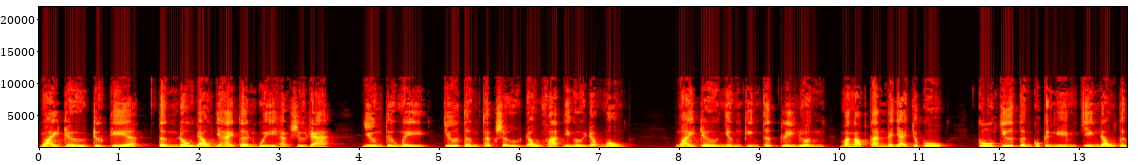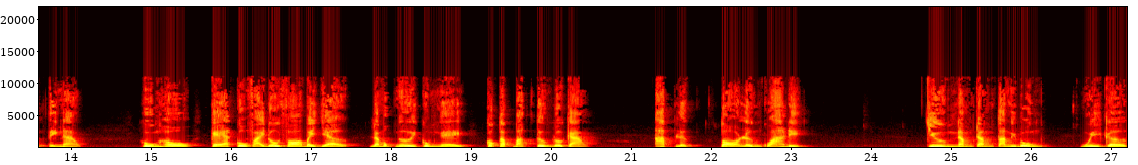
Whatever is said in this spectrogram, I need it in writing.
Ngoại trừ trước kia từng đối đầu với hai tên quỷ hàng sư ra, Dương Tử Mi chưa từng thật sự đấu pháp với người đồng môn. Ngoại trừ những kiến thức lý luận mà Ngọc Thanh đã dạy cho cô, cô chưa từng có kinh nghiệm chiến đấu thực tiễn nào. Huống hồ, kẻ cô phải đối phó bây giờ là một người cùng nghề có cấp bậc tương đối cao. Áp lực to lớn quá đi. Chương 584 Nguy cơ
